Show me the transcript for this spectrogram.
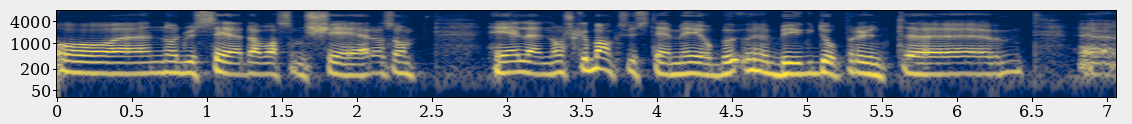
Og eh, når du ser da hva som skjer altså Hele norske banksystemet er jo bygd opp rundt eh, eh,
